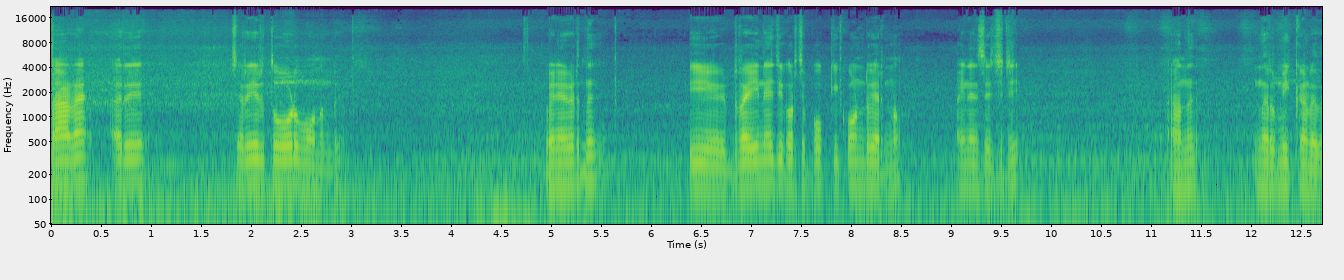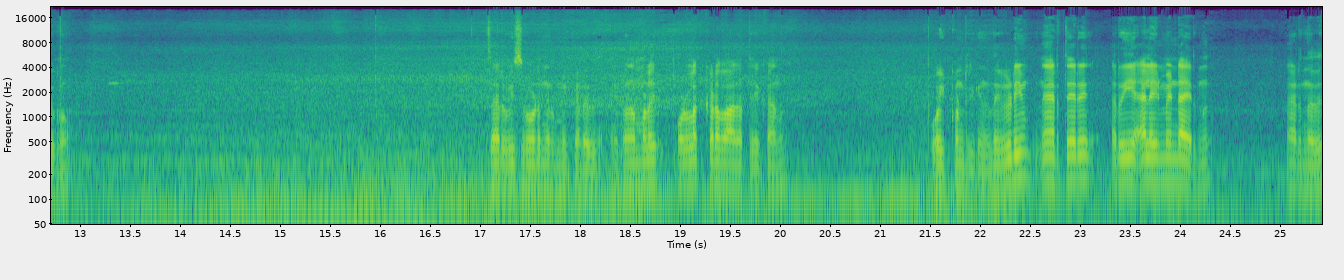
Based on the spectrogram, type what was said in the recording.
താഴെ ഒരു ചെറിയൊരു തോട് പോകുന്നുണ്ട്. പിന്നെ ഇവിടുന്ന് ഈ ഡ്രെയിനേജ് കുറച്ച് പൊക്കിക്കൊണ്ട് വരണം. അതിനനുസരിച്ചിട്ട് ആണ് നിർമ്മിക്കേണ്ടത് ഇപ്പം. സർവീസ് റോഡ് നിർമ്മിക്കേണ്ടത്. ഇപ്പോൾ നമ്മൾ പൊള്ളക്കട ഭാഗത്തേക്കാണ് പോയിക്കൊണ്ടിരിക്കുന്നത്. ഇവിടെയും നേരത്തെ ഒരു റീ അലൈൻമെന്റ് ആയിരുന്നു. നടന്നത്.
